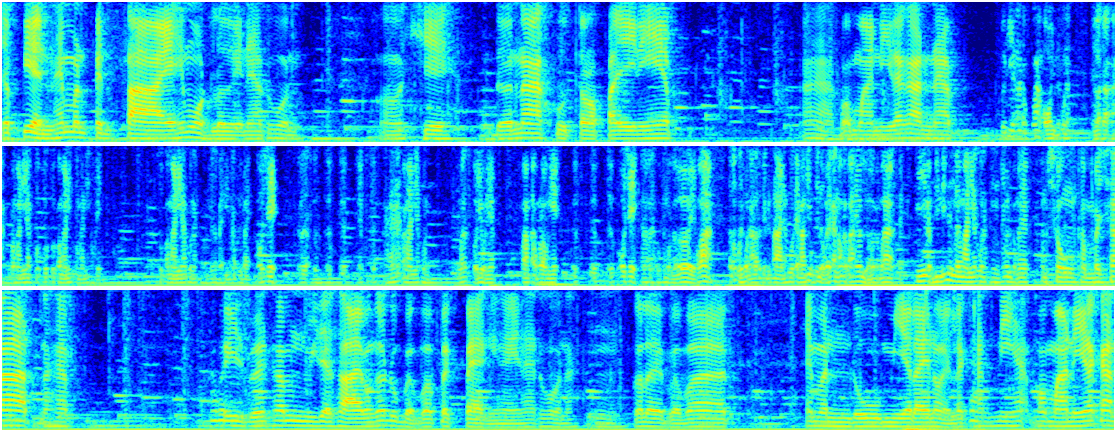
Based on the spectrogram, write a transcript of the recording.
จะเปลี่ยนให้มันเป็นทรายให้หมดเลยนะทุกคนโอเค เดินหน้าขุดต่อไปนี่ครับอ่าประมาณนี้แล้วกันนะครับพื้นที่เราก็อ่อนแล้วก็ประมาณนี้ประมาณนี้ประมาณนี้ประมาณนี้โอเคประมาณนี้ว่าสวยงามฟังประมาณนี้โอเคทั้งหมดเลยว่าต้องถึงเป็นทรายที่เหลือไว้เหลือว่ามีนิดนึงประมาณนี้ชงธรรมชาตินะครับ ถ้าไปถ้ามันมีแต่ทรายมันก็ดูแบบว่าแปลกๆยังไงนะทุกคนนะอืมก็เลยแบบว่าให้มันดูมีอะไรหน่อยละกันนี่ฮะประมาณนี้แล้วกัน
